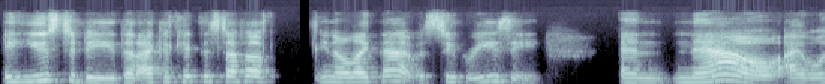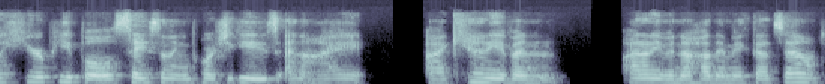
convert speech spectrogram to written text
It used to be that I could pick the stuff up, you know, like that. It was super easy. And now I will hear people say something in Portuguese and I I can't even I don't even know how they make that sound.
